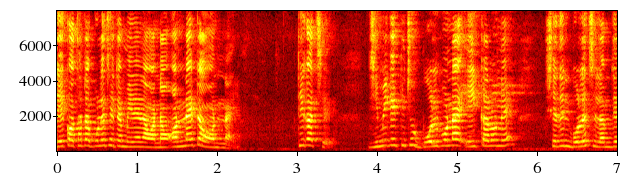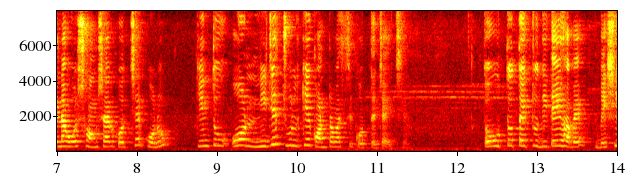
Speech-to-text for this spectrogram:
যে কথাটা বলেছে এটা মেনে নেওয়া না, অন্যায়টা অন্যায়। ঠিক আছে? ঝিমিকে কিছু বলব না এই কারণে সেদিন বলেছিলাম যে না, ও সংসার করছে, করুক। কিন্তু ও নিজে চুলকে কন্ট্রোভার্সি করতে চাইছে। তো উত্তর তো একটু দিতেই হবে। বেশি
